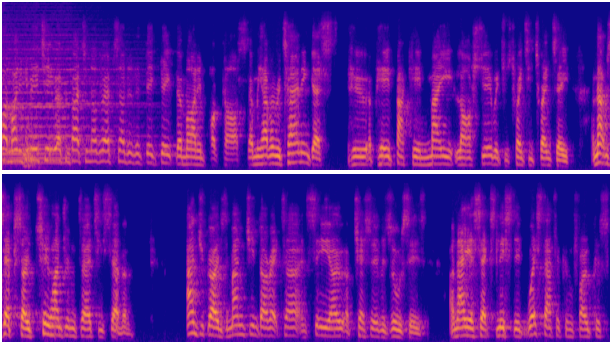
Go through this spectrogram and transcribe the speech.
Hi, mining community. Welcome back to another episode of the Dig Deep, the mining podcast. And we have a returning guest who appeared back in May last year, which was 2020. And that was episode 237. Andrew Groves, the managing director and CEO of Chesser Resources, an ASX listed West African focused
